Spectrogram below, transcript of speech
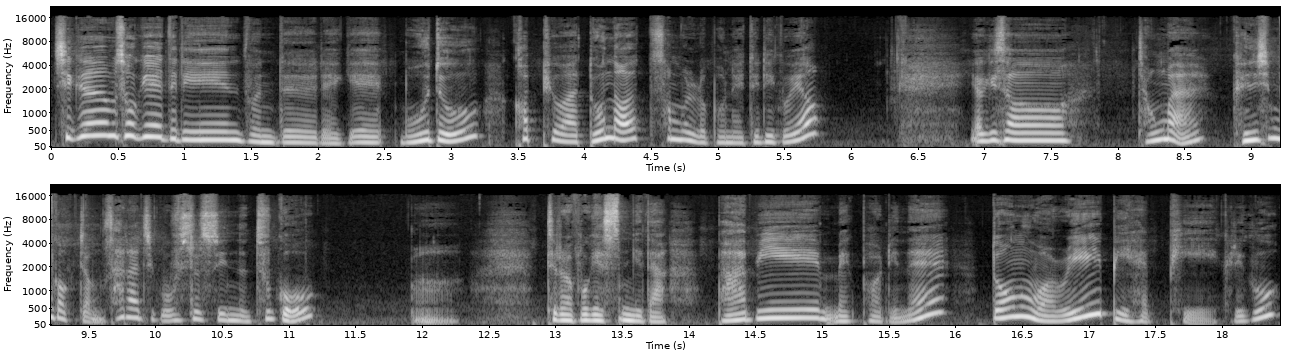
지금 소개해드린 분들에게 모두 커피와 도넛 선물로 보내드리고요. 여기서 정말 근심 걱정 사라지고 웃을 수 있는 두 곡 어, 들어보겠습니다. 바비 맥퍼린의 Don't Worry, Be Happy 그리고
